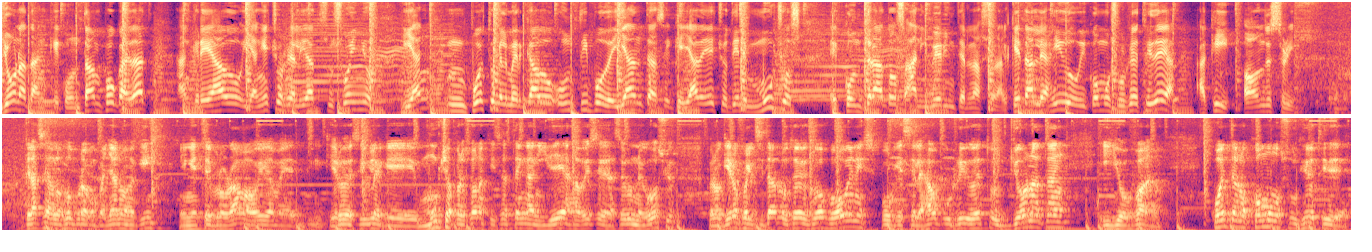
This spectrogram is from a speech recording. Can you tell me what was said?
Jonathan, que con tan poca edad han creado y han hecho realidad su sueño y han mm, puesto en el mercado un tipo de llantas que ya de hecho tienen muchos eh, contratos a nivel internacional. ¿Qué tal le ha ido y cómo surgió esta idea? Aquí on the street. Gracias a los dos por acompañarnos aquí en este programa. Óigame, quiero decirle que muchas personas quizás tengan ideas a veces de hacer un negocio, pero quiero felicitarlos a ustedes dos jóvenes porque se les ha ocurrido esto, Jonathan y Giovanni. Cuéntanos cómo surgió esta idea.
